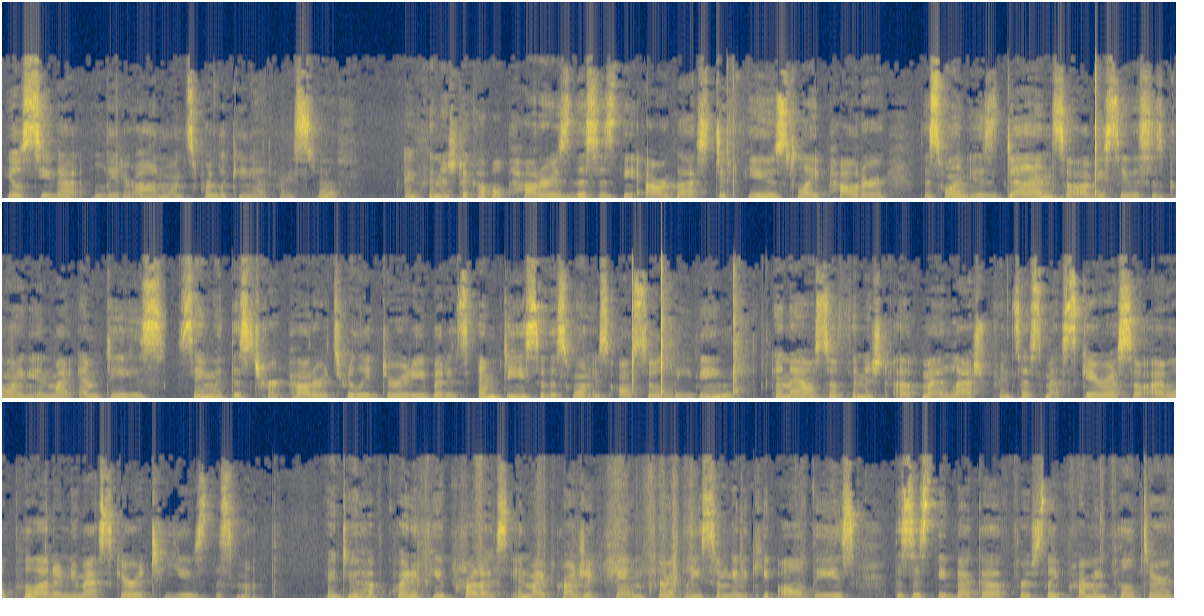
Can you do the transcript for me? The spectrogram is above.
You'll see that later on once we're looking at eye stuff. I finished a couple powders. This is the Hourglass Diffused Light Powder. This one is done, so obviously this is going in my empties. Same with this Tarte powder. It's really dirty, but it's empty, so this one is also leaving. And I also finished up my Lash Princess mascara, so I will pull out a new mascara to use this month. I do have quite a few products in my project pan currently, so I'm going to keep all of these. This is the Becca First Light Priming Filter,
